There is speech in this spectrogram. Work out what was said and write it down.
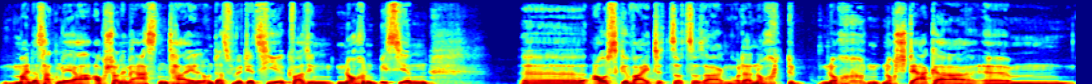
mein, das hatten wir ja auch schon im ersten Teil und das wird jetzt hier quasi noch ein bisschen äh, ausgeweitet sozusagen oder noch noch noch stärker ähm,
